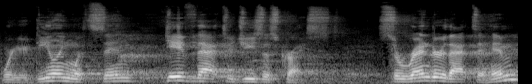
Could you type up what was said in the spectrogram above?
where you're dealing with sin, give that to Jesus Christ. Surrender that to Him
